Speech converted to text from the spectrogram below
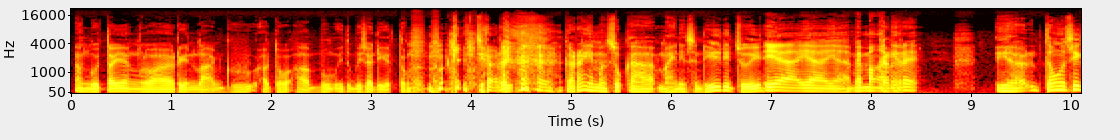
anggota yang ngeluarin lagu atau album itu bisa dihitung pakai jari. Karena emang suka mainin sendiri, cuy. Iya, iya, iya. Memang Karena- akhirnya Iya, tau gak sih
